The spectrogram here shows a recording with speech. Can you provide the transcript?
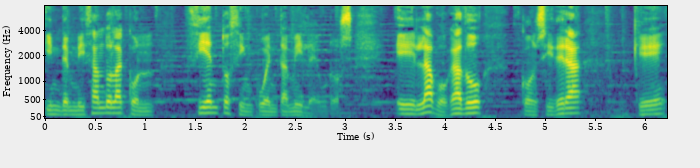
indemnizándola con 150.000 euros. El abogado considera que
